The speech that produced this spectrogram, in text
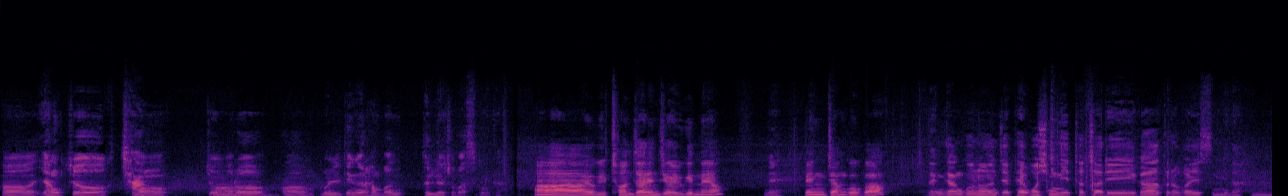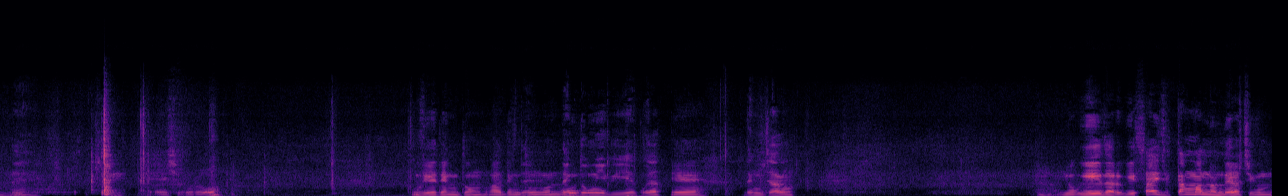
어, 양쪽 장 쪽으로 어, 몰딩을 한번 들려줘 봤습니다. 아 여기 전자레인지가 여기 있네요. 네. 냉장고가 냉장고는 이제 150리터짜리가 들어가 있습니다. 음, 네. 이런 식으로. 위에 냉동. 아 냉동은 네, 냉동이 위에고요. 예. 냉장. 음, 여기에다 이렇게 사이즈 딱 맞는데요. 지금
